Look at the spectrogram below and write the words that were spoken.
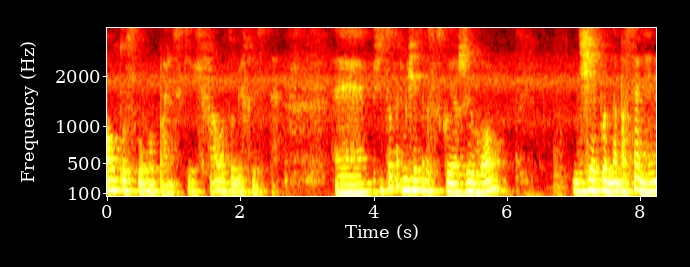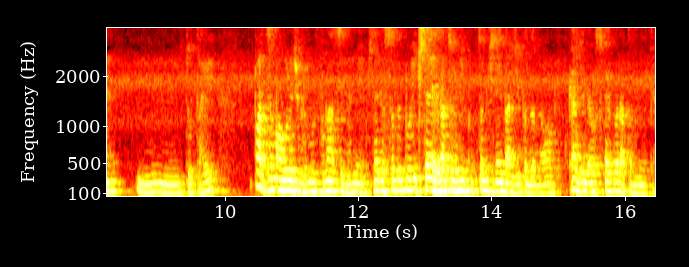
Oto słowo Pańskie. Chwała Tobie, Chryste. E, co tak mi się teraz skojarzyło? Dzisiaj byłem na basenie tutaj. Bardzo mało ludzi było, 12, no nie wiem, 4 osoby było i 4 ratowników. To mi się najbardziej podobało. Każdy miał swojego ratownika.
